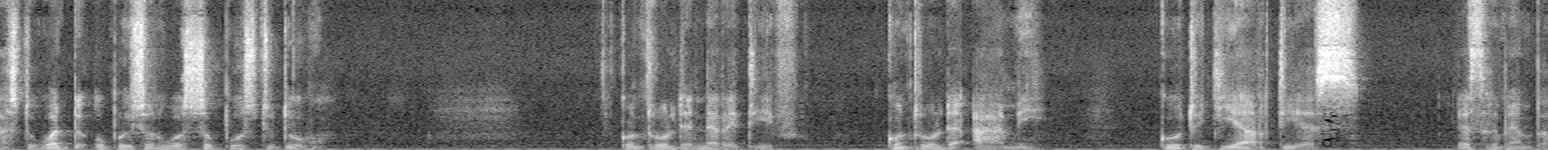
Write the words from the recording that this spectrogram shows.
as to what the opposition was supposed to do control the narrative, control the army, go to GRTS. Let's remember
